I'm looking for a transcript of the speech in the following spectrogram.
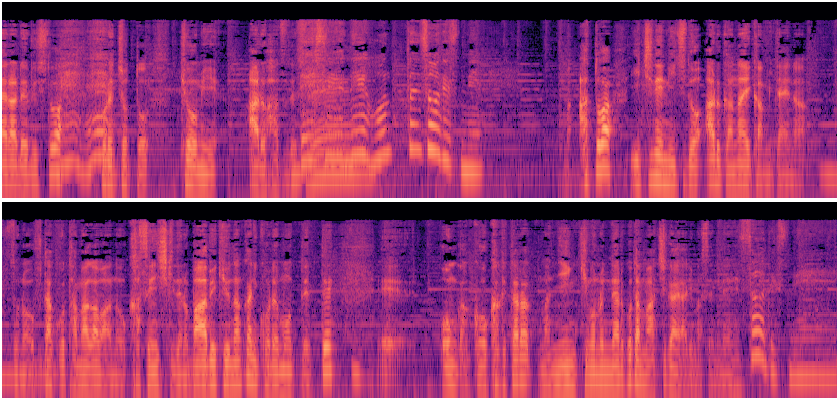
えられる人はええ。これちょっと興味あるはずですね。ですね。本当にそうですね。まああとは1年に一度あるかないかみたいなその二子玉川の河川敷でのバーベキューなんかにこれ持ってって、えー音楽をかけたら、まあ、人気者になることは間違いありませんね。そうですね。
